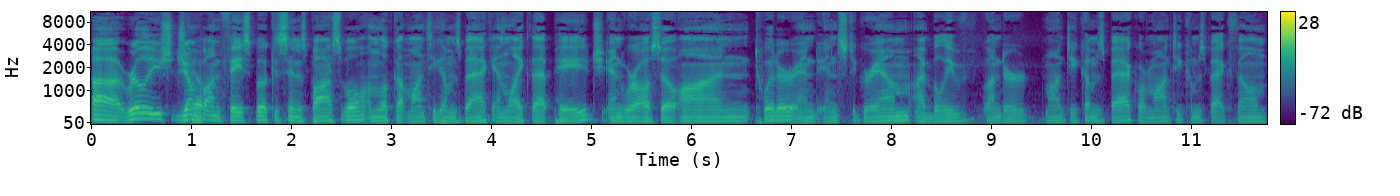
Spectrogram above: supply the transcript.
Uh, really, you should jump Yep. on Facebook as soon as possible and look up Monty Comes Back and like that page. And we're also on Twitter and Instagram, I believe, under Monty Comes Back or Monty Comes Back Film.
